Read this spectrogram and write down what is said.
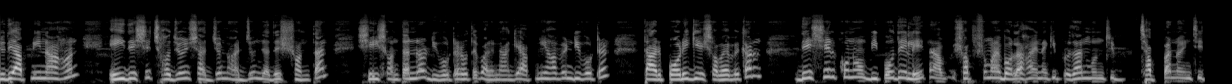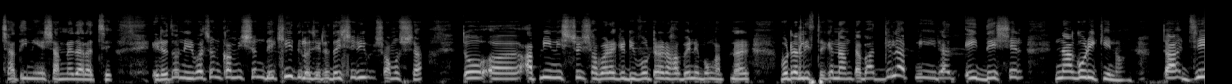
যদি আপনি না হন, এই দেশে ছজন, সাতজন, আটজন যাদের সন্তান, সেই সন্তানরাও ডিভোটার হতে পারেন আগে আপনি হবেন ডিভোটার তারপরে গিয়ে সবাই হবে। কারণ দেশের কোনো বিপদ এলে তা সবসময় বলা হয় নাকি প্রধানমন্ত্রী ছাপ্পান্ন ইঞ্চির ছাতি নিয়ে সামনে দাঁড়াচ্ছে। এটা তো নির্বাচন কমিশন দেখিয়ে দিল যেটা দেশেরই সমস্যা। তো আপনি নিশ্চয়ই সবার আগে ডিভোটার হবেন এবং আপনার ভোটার লিস্ট থেকে নামটা বাদ গেলে আপনি এরা এই দেশের নাগরিকই নন। তা যে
